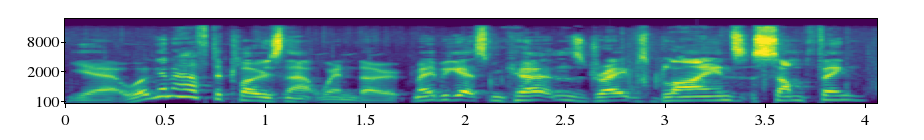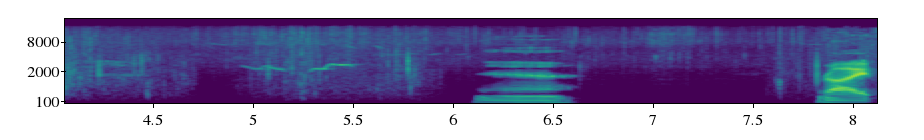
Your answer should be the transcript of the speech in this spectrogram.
Yeah, we're going to have to close that window. Maybe get some curtains, drapes, blinds, something. Right.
